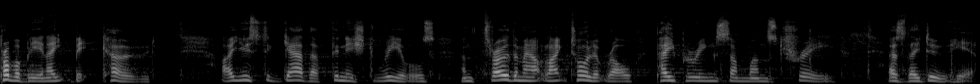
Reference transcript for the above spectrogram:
probably in 8 bit code. I used to gather finished reels and throw them out like toilet roll, papering someone's tree, as they do here.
